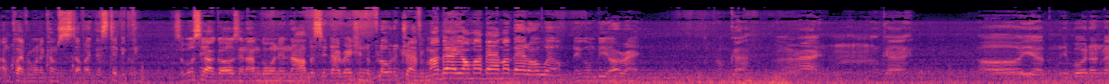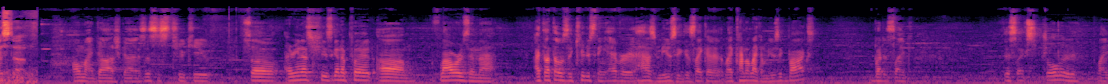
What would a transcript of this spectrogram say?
I'm clever when it comes to stuff like this typically. So we'll see how it goes, and I'm going in the opposite direction to flow the traffic. My bad, y'all, my bad, my bad, all well. They're gonna be all right. Okay, all right, mm, okay. Oh, yeah, your boy done messed up. Oh my gosh, guys, this is too cute. So Irina, she's gonna put um, flowers in that. I thought that was the cutest thing ever. It has music. It's like a, like kind of like a music box, but it's like this like stroller, like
